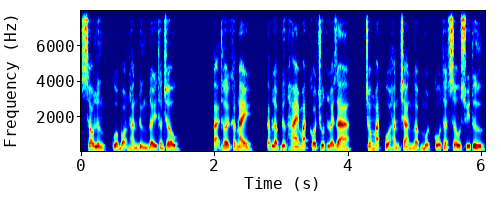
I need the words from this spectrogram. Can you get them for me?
sau lưng của bọn hắn đứng đấy thần châu. Tại thời khắc này cấp lập đức hai mắt có chút lóe ra, trong mắt của hắn tràn ngập một cỗ thật sâu suy tư.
